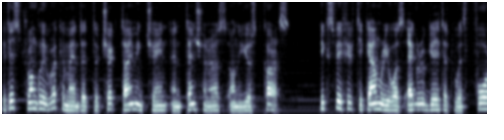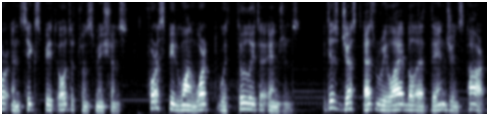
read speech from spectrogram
It is strongly recommended to check timing chain and tensioners on used cars. XV50 Camry was aggregated with 4 and 6 speed auto transmissions. 4 speed one worked with 2 liter engines. It is just as reliable as the engines are.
